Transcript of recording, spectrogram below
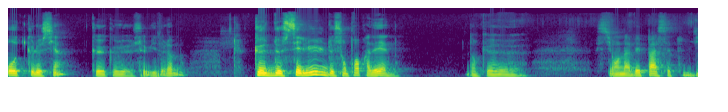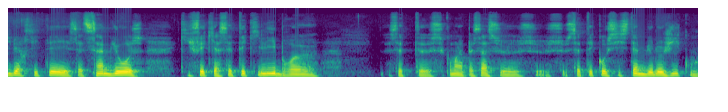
autre que le sien, que, celui de l'homme, que de cellules de son propre ADN. Donc, euh, si on n'avait pas cette diversité, cette symbiose qui fait qu'il y a cet équilibre, euh, cette, euh, comment on appelle ça, cet écosystème biologique où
